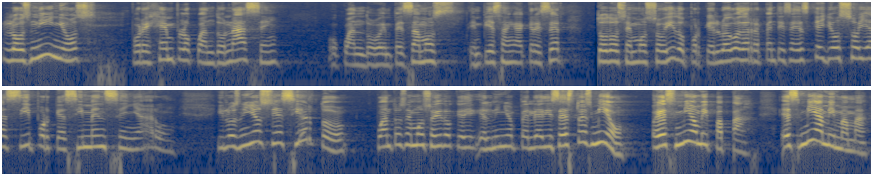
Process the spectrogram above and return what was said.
los niños, por ejemplo, cuando nacen o cuando empezamos, empiezan a crecer, todos hemos oído, porque luego de repente dice, es que yo soy así porque así me enseñaron. Y los niños sí es cierto. ¿Cuántos hemos oído que el niño pelea y dice, esto es mío, es mío mi papá, es mía mi mamá?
